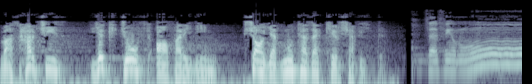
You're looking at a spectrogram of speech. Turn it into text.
و از هر چیز یک جفت آفریدیم. شاید متذکر شوید. ففروا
